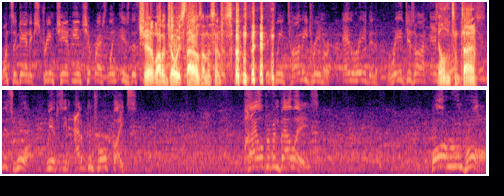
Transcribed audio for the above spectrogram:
Once again, Extreme Championship Wrestling is the Shit, a lot of Joey Styles on this episode. between Tommy Dreamer and Raven rages on. And Killing some time. War, we have seen out of control fights, pile driven valets, ballroom brawls.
